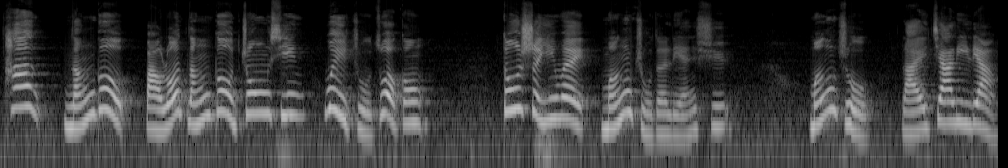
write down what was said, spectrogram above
他能够保罗能够忠心为主做工，都是因为盟主的怜恤，蒙主来加力量。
